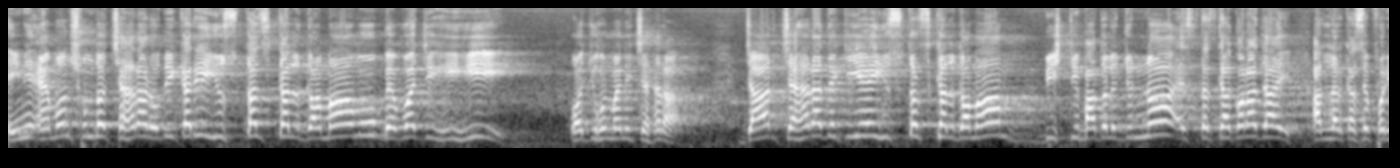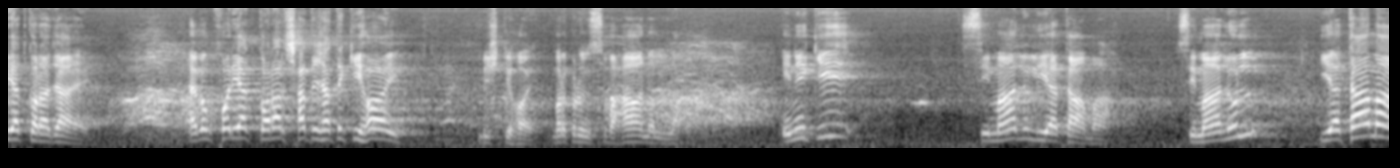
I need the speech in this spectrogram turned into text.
ইনি এমন সুন্দর চেহারার অধিকারী ইউস্তাসকাল গামামু বেওয়াজিহি ওয়াজহুন মানে চেহারা। যার চেহারা দেখিয়ে ইউস্তাসকাল গামাম, বৃষ্টি বাদলের জন্য ইস্তাসকা করা যায়, আল্লাহর কাছে ফরিয়াদ করা যায়। এবং ফরিয়াদ করার সাথে সাথে কি হয়? বৃষ্টি হয়। মনে করুন সুবাহান আল্লাহ ইনি কি? সিমালুল ইয়াতামা। সিমালুল ইয়াতামা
